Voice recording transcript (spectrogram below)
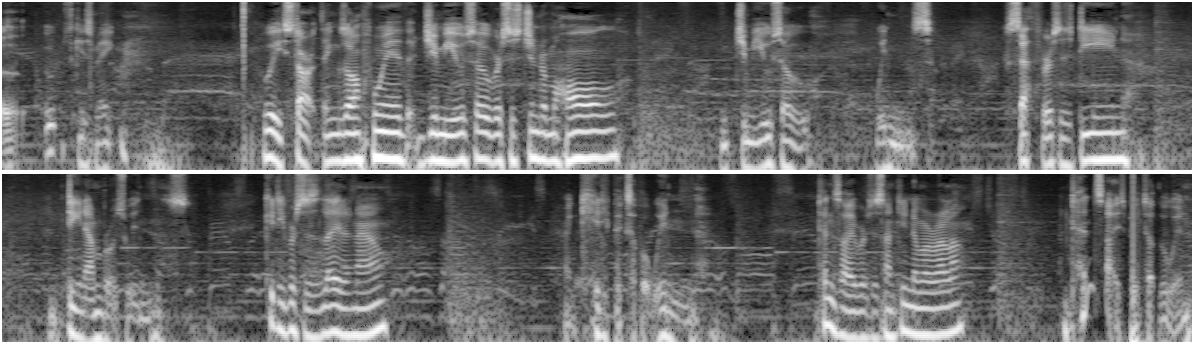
Uh, oops, excuse me. We start things off with Jimmy Uso versus Jinder Mahal. Jimmy Uso wins. Seth versus Dean. Dean Ambrose wins. Kitty versus Layla now. And Kitty picks up a win. Tensai versus Santino Marella. And Tensai's picked up the win.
